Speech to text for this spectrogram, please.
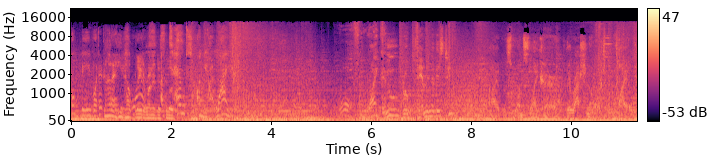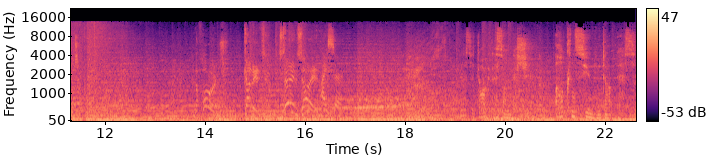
could be what it God, I hate how always Blade. Runner this looks. Attempts on your life. From Riker. You broke them into this too? I was once like her. Irrational, violent. The forge! Gun it! Stay inside! Aye, sir. There's a darkness on this ship. All-consuming darkness.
